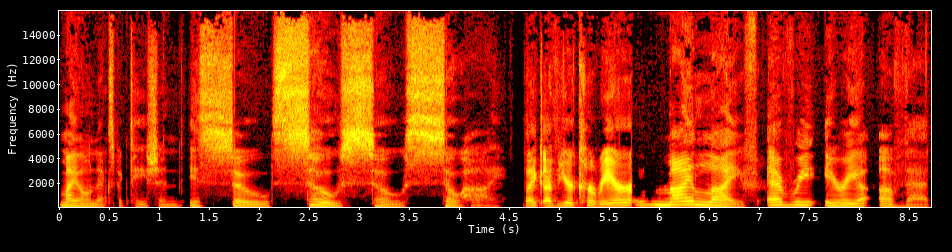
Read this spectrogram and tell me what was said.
my own expectation is so, so, so, so high. Like of your career, My life, every area of that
